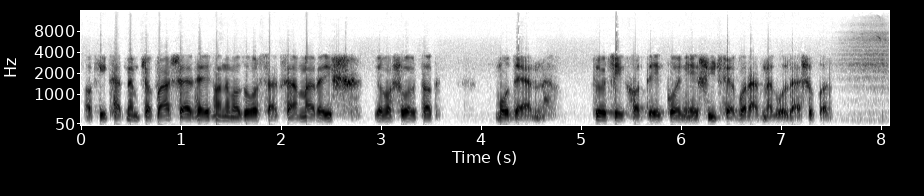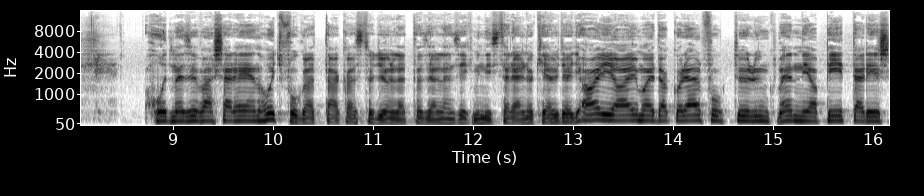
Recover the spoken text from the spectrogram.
akik hát nem csak vásárhely, hanem az ország számára is javasoltak modern, költséghatékony és ügyfélbarát megoldásokat. Hódmezővásárhelyen hogy fogadták azt, hogy ön lett az ellenzék miniszterelnöke, hogy ajjaj, majd akkor el fog tőlünk menni a Péter, és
